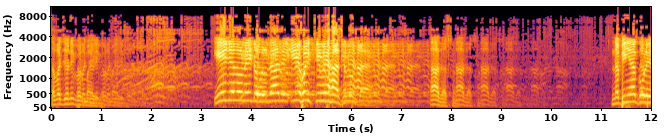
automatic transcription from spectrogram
توجہ نہیں فرمائی یہ جدو نہیں ڈولتا تو یہ ہوئی کیویں حاصل ہوتا ہے نبیاں کولے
